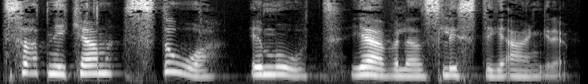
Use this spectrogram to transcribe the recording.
så att ni kan stå emot djävulens listiga angrepp.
